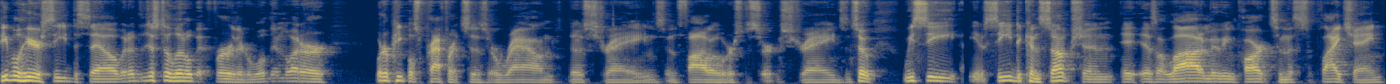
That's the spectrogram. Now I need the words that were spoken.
people hear seed to sell, but just a little bit further. Well, then what are what are people's preferences around those strains and followers to certain strains? And so we see you know seed to consumption is a lot of moving parts in the supply chain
